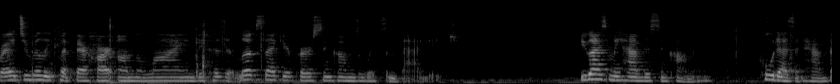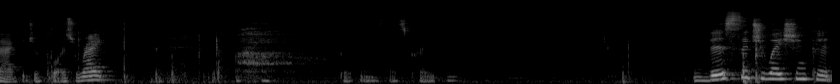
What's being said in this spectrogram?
afraid to really put their heart on the line because it looks like your person comes with some baggage. You guys may have this in common. Who doesn't have baggage, of course, right? Oh, goodness, that's crazy. This situation could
